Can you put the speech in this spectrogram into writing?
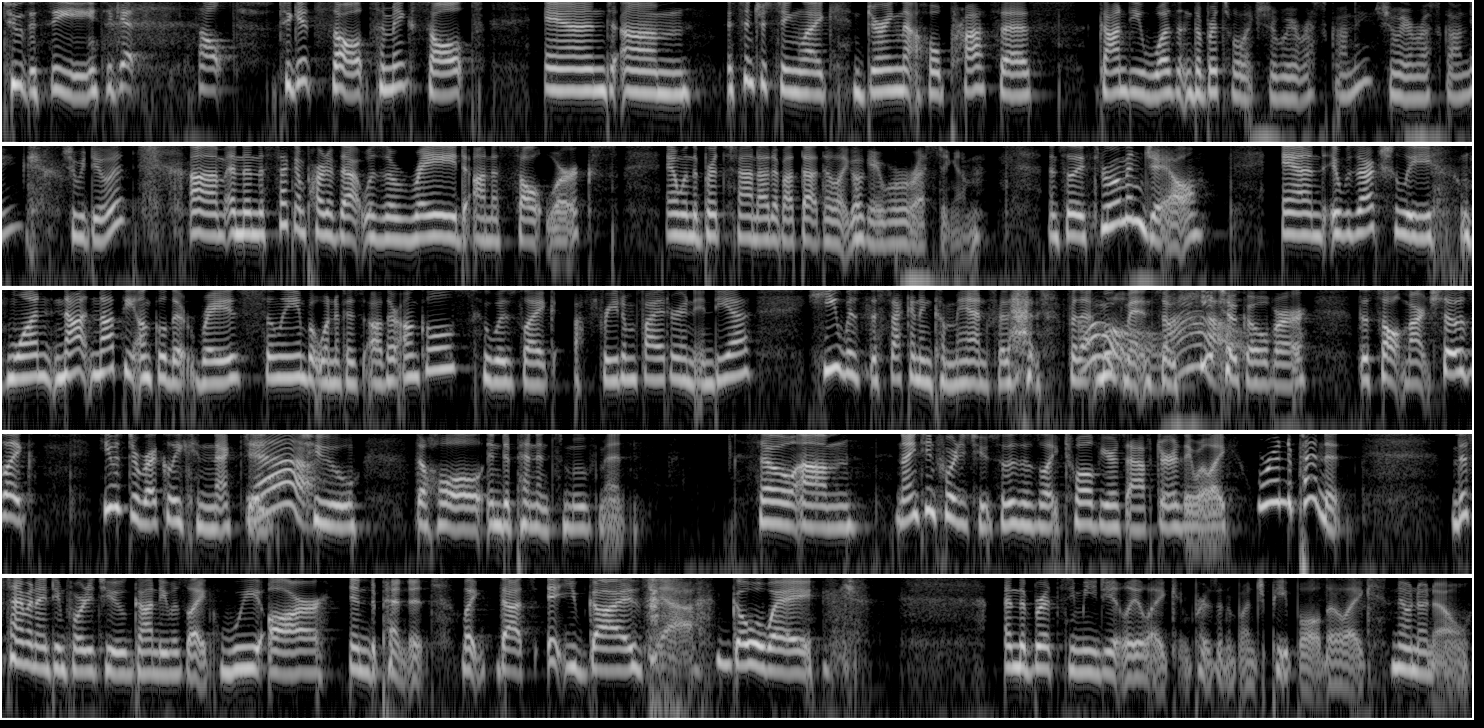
to the sea To get s- salt. to get salt to make salt and um it's interesting like during that whole process gandhi wasn't the brits were like should we arrest gandhi should we arrest gandhi should we do it um, and then the second part of that was a raid on a salt works and when the brits found out about that they're like okay we're arresting him and so they threw him in jail and it was actually one not not the uncle that raised Salim, but one of his other uncles who was like a freedom fighter in India. He was the second in command for that for that Oh, movement, and so he took over the Salt March. So it was like he was directly connected Yeah. to the whole independence movement. So um, 1942. So this is like 12 years after they were like we're independent. This time in 1942, Gandhi was like, "We are independent. Like that's it, you guys. Yeah. go away." And the Brits immediately like imprison a bunch of people. They're like, "No, no, no."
